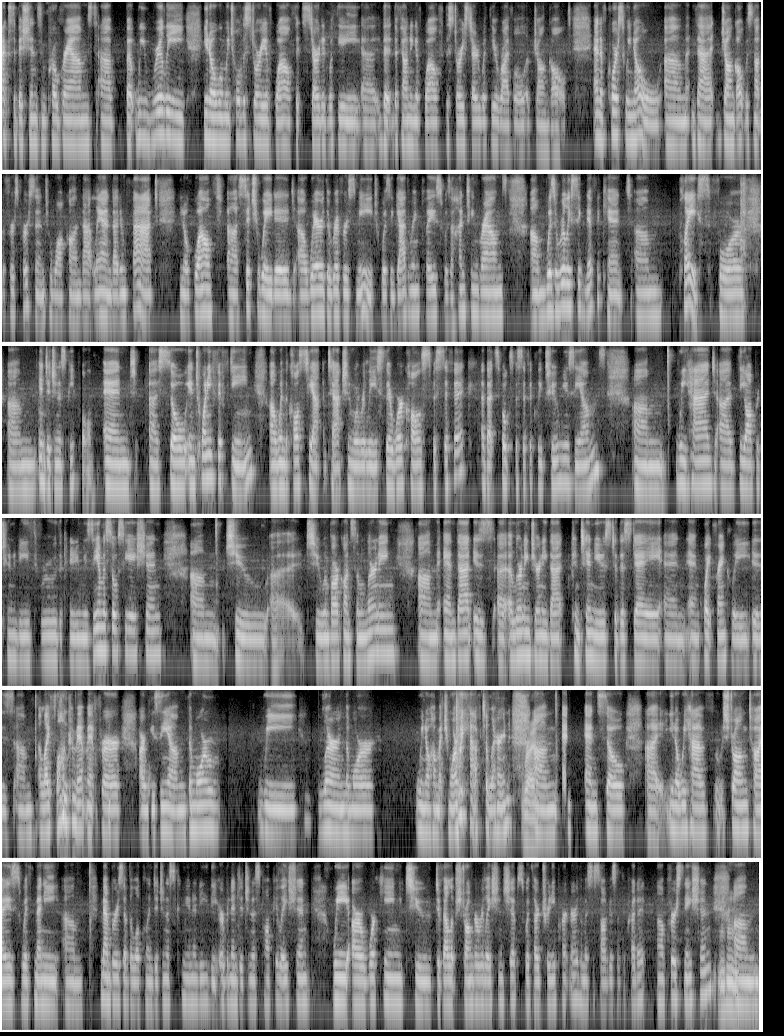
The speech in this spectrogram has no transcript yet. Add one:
exhibitions and programs, uh, but we really, you know, when we told the story of Guelph, it started with the, uh, the, the founding of Guelph. The story started with the arrival of John Galt, and of course, we know um, that John Galt was not the first person to walk on that land. That in fact, you know, Guelph, uh, situated uh, where the rivers meet, was a gathering place, was a hunting grounds, um, was a really significant um, place for um, Indigenous people. And uh, so in 2015, uh, when the calls to, to, action were released, there were calls specific that spoke specifically to museums. Um, we had uh, the opportunity through the Canadian Museum Association um, to uh, to embark on some learning, um, and that is a, a, learning journey that continues to this day, and and quite frankly is um, a lifelong commitment for our museum. The more we learn, the more we know how much more we have to learn. Right. Um, and, and so, uh, you know, we have strong ties with many um, members of the local Indigenous community, the urban Indigenous population. We are working to develop stronger relationships with our treaty partner, the Mississaugas of the Credit uh, First Nation. Mm-hmm. Um,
